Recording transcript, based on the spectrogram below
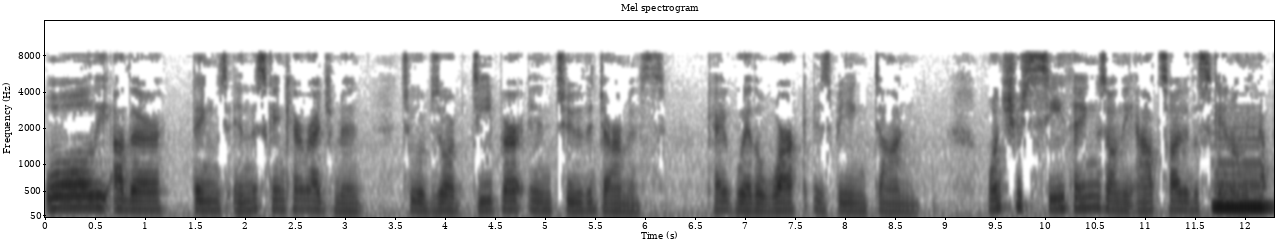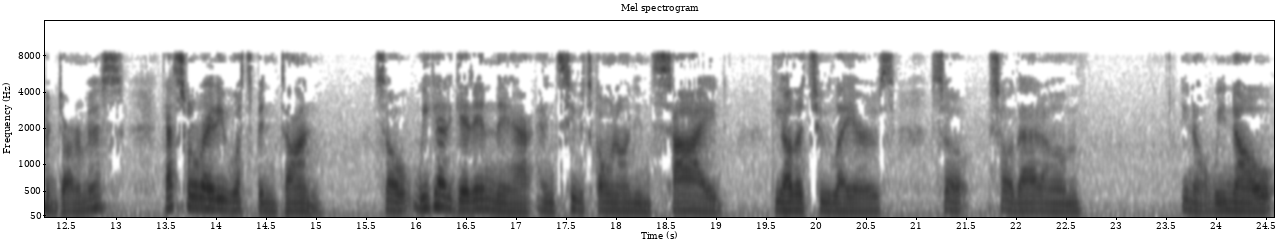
all the other things in the skincare regimen to absorb deeper into the dermis, okay, where the work is being done. Once you see things on the outside of the skin, mm. on the mm. epidermis, that's already what's been done. So we got to get in there and see what's going on inside the other two layers, so so that um, you know we know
